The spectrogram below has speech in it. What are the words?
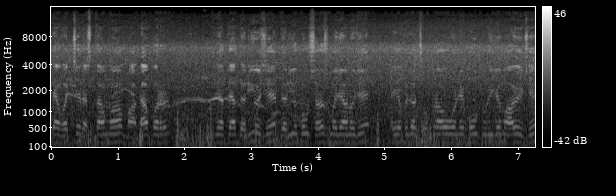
ત્યાં વચ્ચે રસ્તામાં માધા પર ને ત્યાં દરિયો છે. દરિયો બહુ સરસ મજાનો છે. અહીંયા બધા છોકરાઓને બહુ ટુરિઝમ આવે છે.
